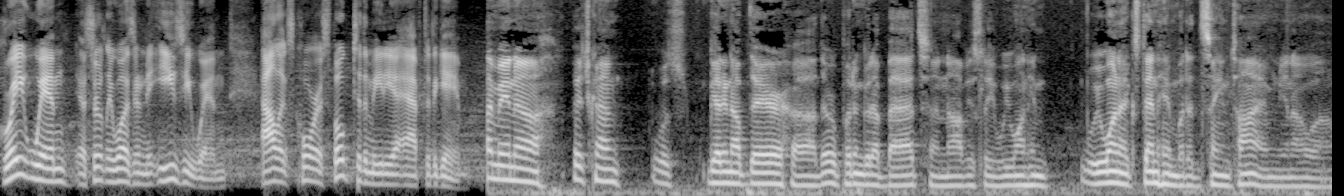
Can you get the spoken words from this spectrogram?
Great win. It certainly wasn't an easy win. Alex Cora spoke to the media after the game. I mean, uh, PitchCon was getting up there. Uh, they were putting good at bats, and obviously we want him. We want to extend him, but at the same time, you know, uh,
